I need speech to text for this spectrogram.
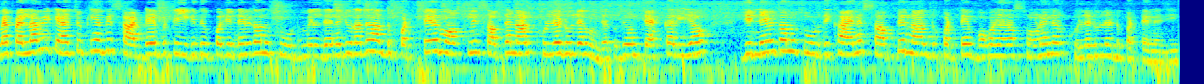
ਮੈਂ ਪਹਿਲਾਂ ਵੀ ਕਹਿ ਚੁੱਕੀ ਹਾਂ ਵੀ ਸਾਡੇ ਬੁਟੀਕ ਦੇ ਉੱਪਰ ਜਿੰਨੇ ਵੀ ਤੁਹਾਨੂੰ ਸੂਟ ਮਿਲਦੇ ਨੇ ਜੀ, ਉਹਨਾਂ ਦੇ ਨਾਲ ਦੁਪੱਟੇ ਮੋਸਟਲੀ ਸਭ ਦੇ ਨਾਲ ਖੁੱਲੇ ਡੁੱਲੇ ਹੁੰਦੇ ਆ। ਤੁਸੀਂ ਹੁਣ ਚੈੱਕ ਕਰੀ ਜਾਓ, ਜਿੰਨੇ ਵੀ ਤੁਹਾਨੂੰ ਸੂਟ ਦਿਖਾਏ ਨੇ, ਸਭ ਦੇ ਨਾਲ ਦੁਪੱਟੇ ਬਹੁਤ ਜ਼ਿਆਦਾ ਸੋਹਣੇ ਨੇ ਔਰ ਖੁੱਲੇ ਡੁੱਲੇ ਦੁਪੱਟੇ ਨੇ ਜੀ।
